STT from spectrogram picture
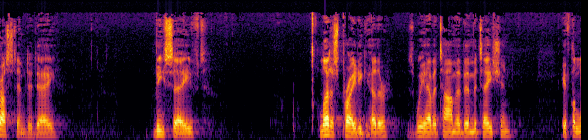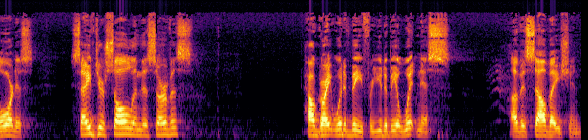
Trust Him today. be saved. Let us pray together as we have a time of invitation. If the Lord has saved your soul in this service, how great would it be for you to be a witness of his salvation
